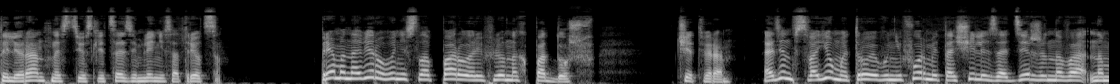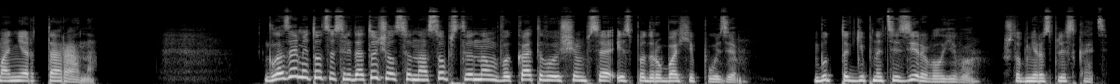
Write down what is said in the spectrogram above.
толерантностью с лица земли не сотрется. Прямо на Веру вынесла пару рифленых подошв. Четверо. Один в своем и трое в униформе тащили задержанного на манер тарана. Глазами тот сосредоточился на собственном выкатывающемся из-под рубахи пузе. Будто гипнотизировал его, чтобы не расплескать.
